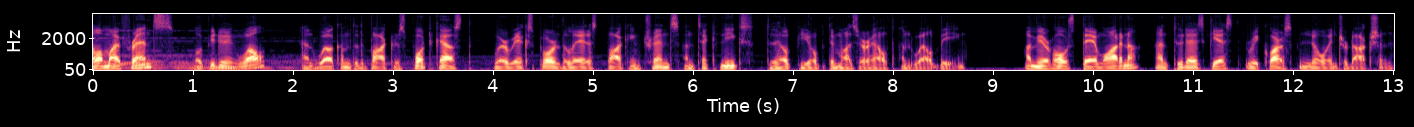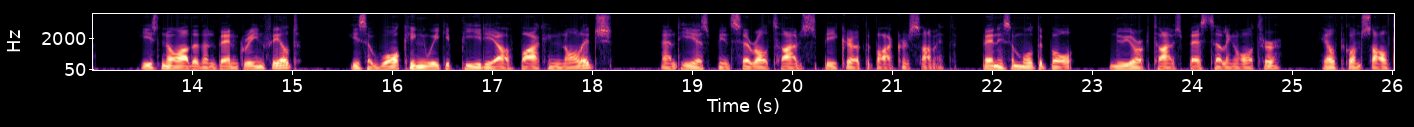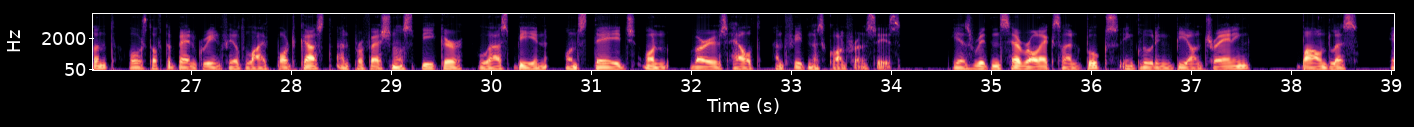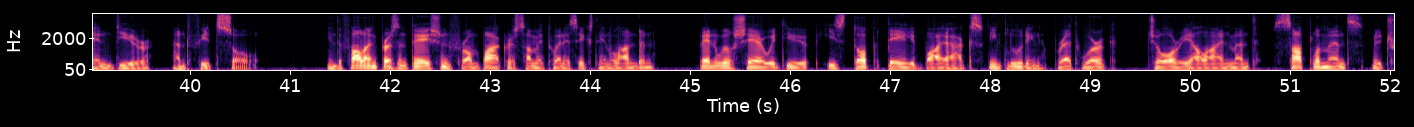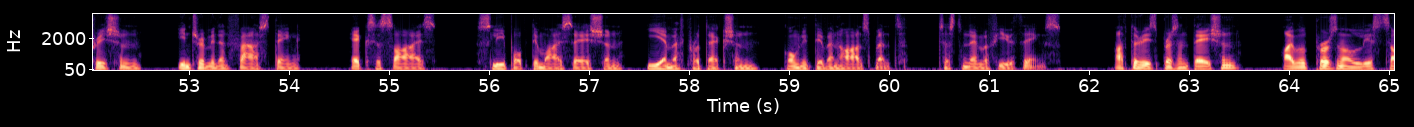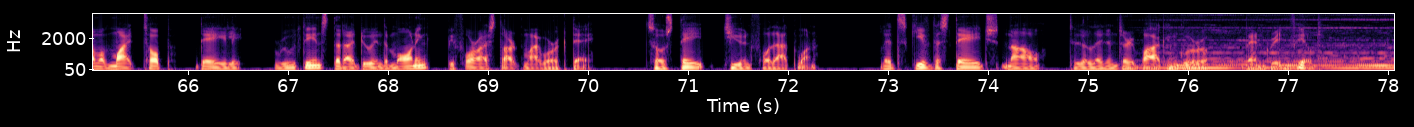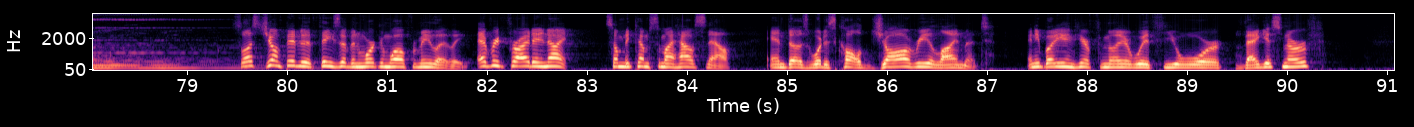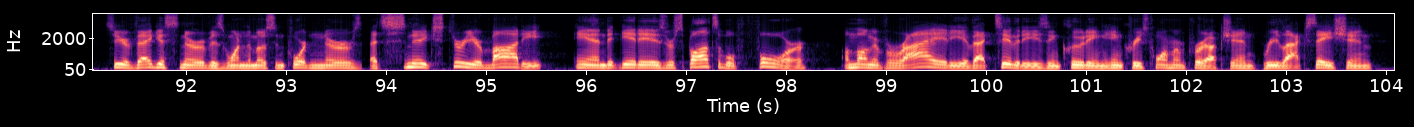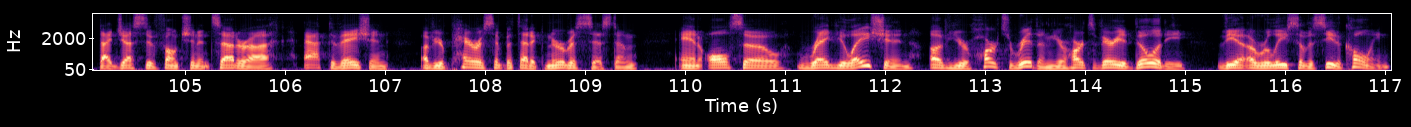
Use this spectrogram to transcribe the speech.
Hello, my friends. Hope you're doing well, and welcome to the Biohackers Podcast, where we explore the latest biohacking trends and techniques to help you optimize your health and well being. I'm your host, Teemu Arina, and today's guest requires no introduction. He's no other than Ben Greenfield. He's a walking Wikipedia of biohacking knowledge, and he has been several times speaker at the Biohackers Summit. Ben is a multiple New York Times best-selling author health consultant, host of the Ben Greenfield Live podcast, and professional speaker who has been on stage on various health and fitness conferences. He has written several excellent books, including Beyond Training, Boundless, Endure, and Fit Soul. In the following presentation from Biohackers Summit 2016 London, Ben will share with you his top daily biohacks, including breathwork, jaw realignment, supplements, nutrition, intermittent fasting, exercise, sleep optimization, EMF protection, cognitive enhancement, just to name a few things. After his presentation, I will personally list some of my top daily routines that I do in the morning before I start my workday. So stay tuned for that one. Let's give the stage now to the legendary biohacking guru, Ben Greenfield. So let's jump into the things that have been working well for me lately. Every Friday night, somebody comes to my house now and does what is called jaw realignment. Anybody in here familiar with your vagus nerve? So your vagus nerve is one of the most important nerves that snakes through your body and it is responsible for among a variety of activities including increased hormone production, relaxation, digestive function, etc., activation of your parasympathetic nervous system and also regulation of your heart's rhythm, your heart's variability via a release of acetylcholine.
